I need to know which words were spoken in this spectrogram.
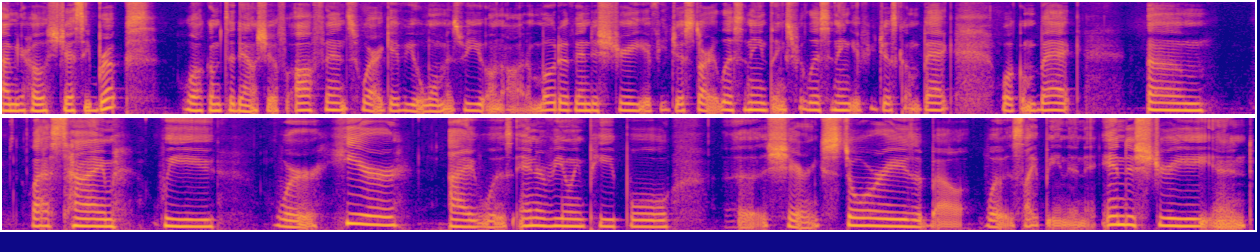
I'm your host, Jesse Brooks. Welcome to Downshift Offense, where I give you a woman's view on the automotive industry. If you just started listening, thanks for listening. If you just come back, welcome back. Um, last time we were here, I was interviewing people, uh, sharing stories about what it's like being in the industry and,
